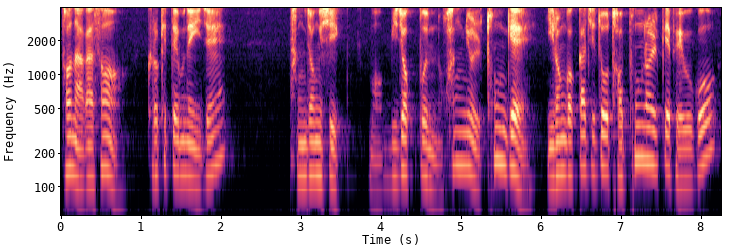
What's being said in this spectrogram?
더 나가서 그렇기 때문에 이제 방정식, 뭐 미적분, 확률, 통계 이런 것까지도 더 폭넓게 배우고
